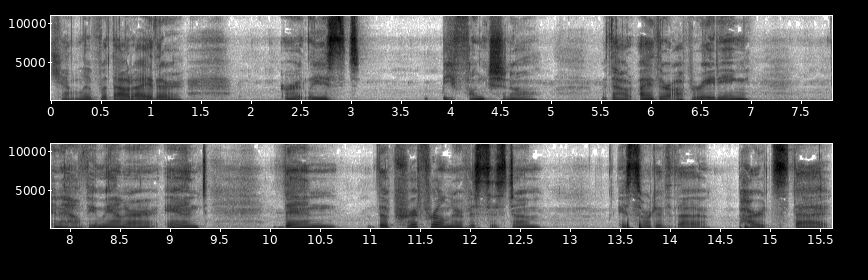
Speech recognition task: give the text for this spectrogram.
can't live without either, or at least be functional without either operating in a healthy manner. And then the peripheral nervous system is sort of the parts that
